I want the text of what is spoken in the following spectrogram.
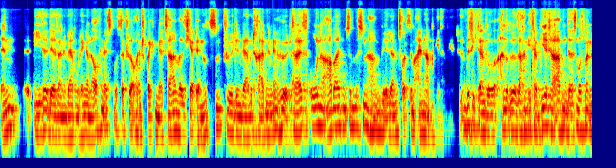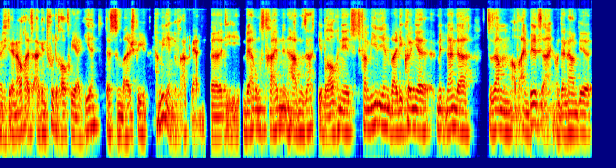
Denn äh, jeder, der seine Werbung länger laufen lässt, muss dafür auch entsprechend mehr zahlen, weil sich ja der Nutzen für den Werbetreibenden erhöht. Das heißt, ohne arbeiten zu müssen, haben wir dann trotzdem Einnahmen generiert bis sich dann so andere Sachen etabliert haben, das muss man natürlich dann auch als Agentur darauf reagieren, dass zum Beispiel Familien gefragt werden. Äh, die Werbungstreibenden haben gesagt, wir brauchen jetzt Familien, weil die können ja miteinander zusammen auf einem Bild sein. Und dann haben wir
